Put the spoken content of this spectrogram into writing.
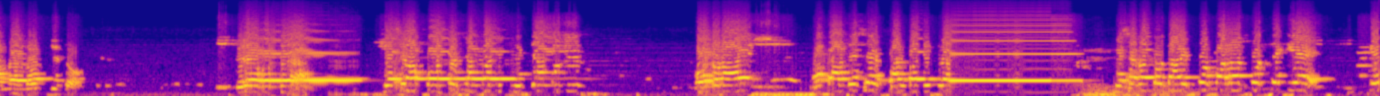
আমরা লজ্জিত। দায়িত্ব পালন করতে গিয়ে কে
